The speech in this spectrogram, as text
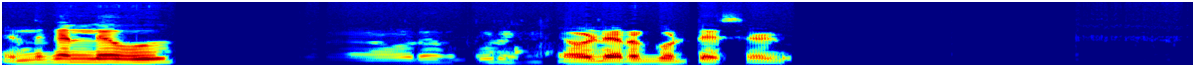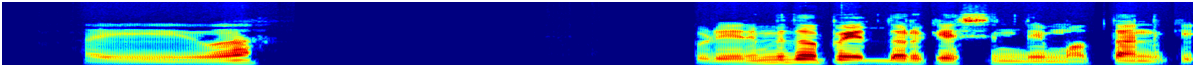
ఎందుకని లేవు? ఎవడో ఎరగొట్టేశాడు అయ్యో! ఇప్పుడు ఎనిమిదో పేరు దొరికేసింది మొత్తానికి.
